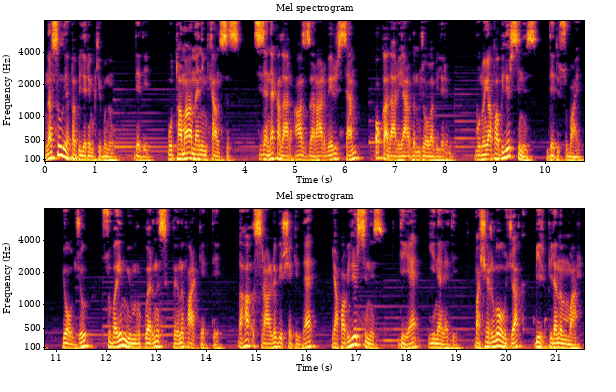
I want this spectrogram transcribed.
Nasıl yapabilirim ki bunu? dedi. Bu tamamen imkansız. Size ne kadar az zarar verirsem o kadar yardımcı olabilirim. Bunu yapabilirsiniz dedi subay. Yolcu subayın yumruklarını sıktığını fark etti. Daha ısrarlı bir şekilde yapabilirsiniz diye yineledi. Başarılı olacak bir planım var.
